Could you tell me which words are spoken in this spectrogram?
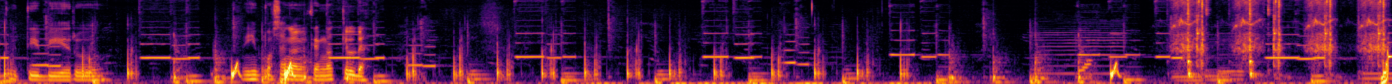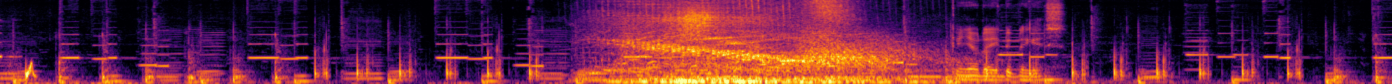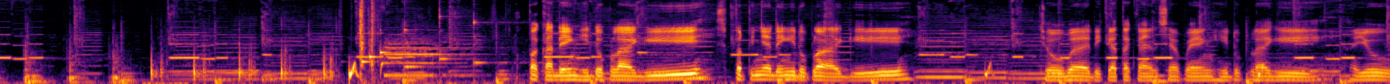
Putih biru. Ini posa nggak ngekil dah hidup deh guys. Apakah ada yang hidup lagi? Sepertinya ada yang hidup lagi. Coba dikatakan siapa yang hidup lagi. Ayo.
